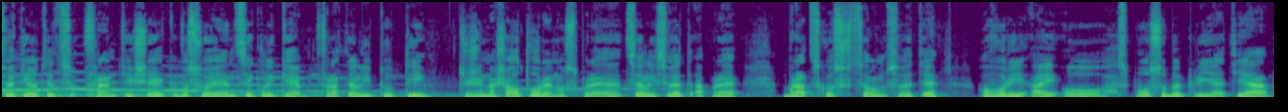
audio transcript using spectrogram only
Svetý otec František vo svojej encyklike Fratelli Tutti, čiže naša otvorenosť pre celý svet a pre bratskosť v celom svete, hovorí aj o spôsobe prijatia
